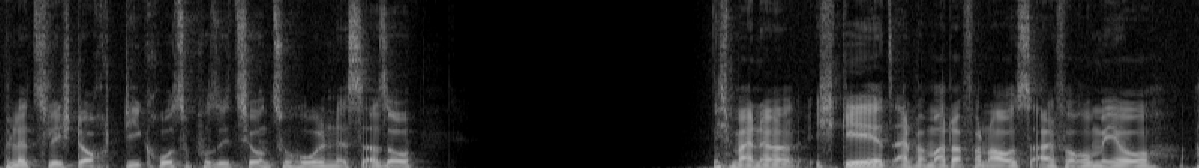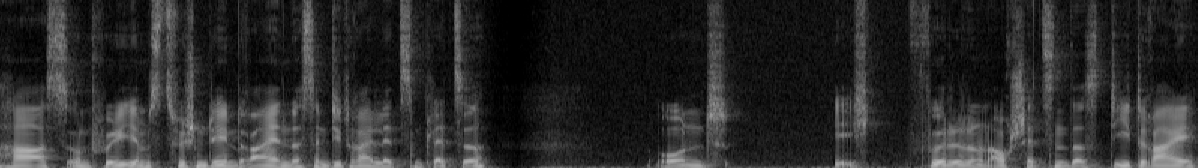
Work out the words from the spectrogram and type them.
plötzlich doch die große Position zu holen ist. Also ich meine, ich gehe jetzt einfach mal davon aus, Alfa Romeo, Haas und Williams zwischen den dreien, das sind die drei letzten Plätze. Und ich würde dann auch schätzen, dass die drei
